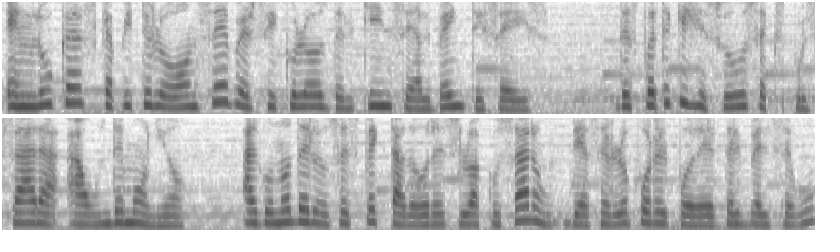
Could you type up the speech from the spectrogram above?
En Lucas capítulo 11 versículos del 15 al 26, después de que Jesús expulsara a un demonio, algunos de los espectadores lo acusaron de hacerlo por el poder del Belcebú,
